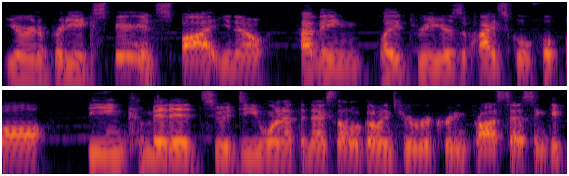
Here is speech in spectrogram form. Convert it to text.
You're in a pretty experienced spot. You know, having played three years of high school football being committed to a D1 at the next level, going through a recruiting process and get,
